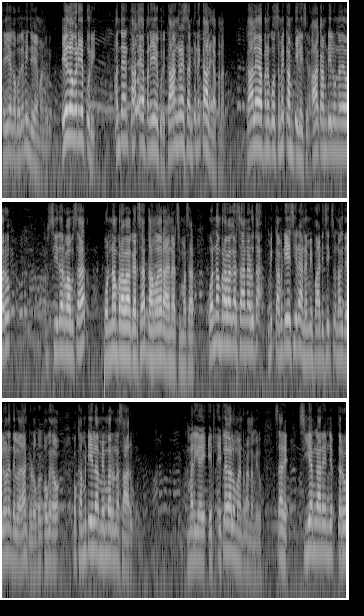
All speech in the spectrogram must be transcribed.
చేయకపోతే మేము చేయమనురి. ఏదో ఒకటి చెప్పురి అంతే అని కాలయాపన చేయకూరి కాంగ్రెస్ అంటేనే కాలయాపన. కాలయాపన కోసమే కమిటీలు వేసారు. ఆ కమిటీలు ఉన్నది ఎవరు? Sridhar Babu sir Ponnam Prabhakar sir Damodar Raya sir. Ponnam Prabhakar sir అడుగుతా మీ కమిటీ వేసిరా మీ ఫార్టీ సిక్స్ నాకు తెలియని తెలియదు అంటాడు. ఒక ఒక కమిటీలో మెంబర్ ఉన్న సారు. మరి ఎట్లా ఎట్లా కలవమంటారు అన్న మీరు? సరే సీఎం గారు ఏం చెప్తారు?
